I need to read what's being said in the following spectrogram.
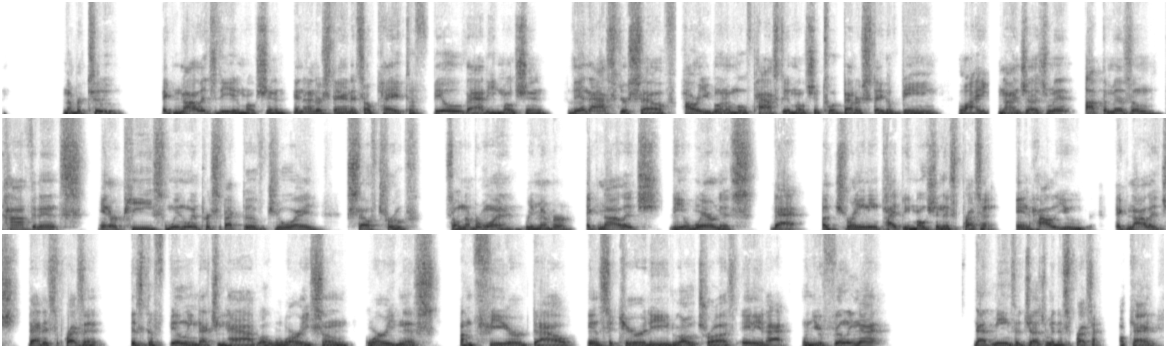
Number two, acknowledge the emotion and understand it's okay to feel that emotion. Then ask yourself, how are you going to move past the emotion to a better state of being like non judgment, optimism, confidence, inner peace, win win perspective, joy, self truth. So, number one, remember, acknowledge the awareness that a draining type emotion is present. And how you acknowledge that it's present is the feeling that you have of worrisome, worriedness, um, fear, doubt, insecurity, low trust, any of that. When you're feeling that, that means a judgment is present. Okay.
